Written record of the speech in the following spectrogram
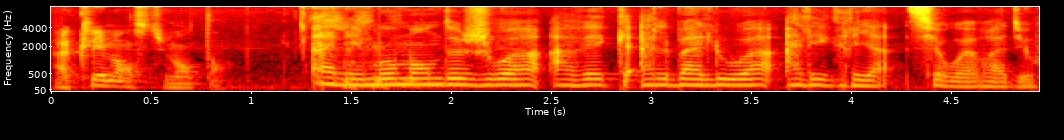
à, Clémence, tu m'entends. Allez, moment de joie avec Alba Lua Allegria sur Web Radio.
